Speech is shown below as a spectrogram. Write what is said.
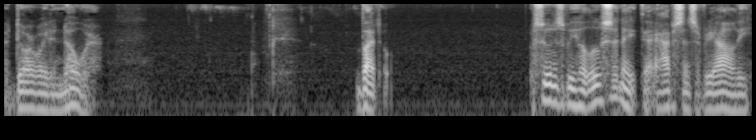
a doorway to nowhere. But as soon as we hallucinate the absence of reality,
